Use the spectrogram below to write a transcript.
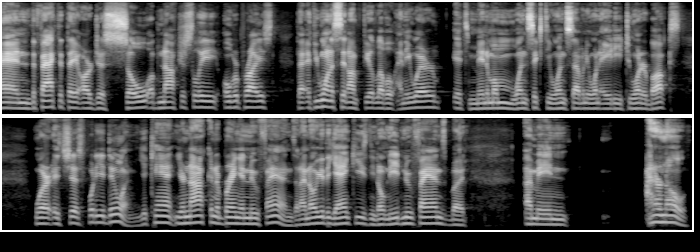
And the fact that they are just so obnoxiously overpriced that if you want to sit on field level anywhere, it's minimum 160, 170, 180, 200 bucks. Where it's just, what are you doing? You can't, you're not going to bring in new fans. And I know you're the Yankees and you don't need new fans, but I mean, I don't know.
